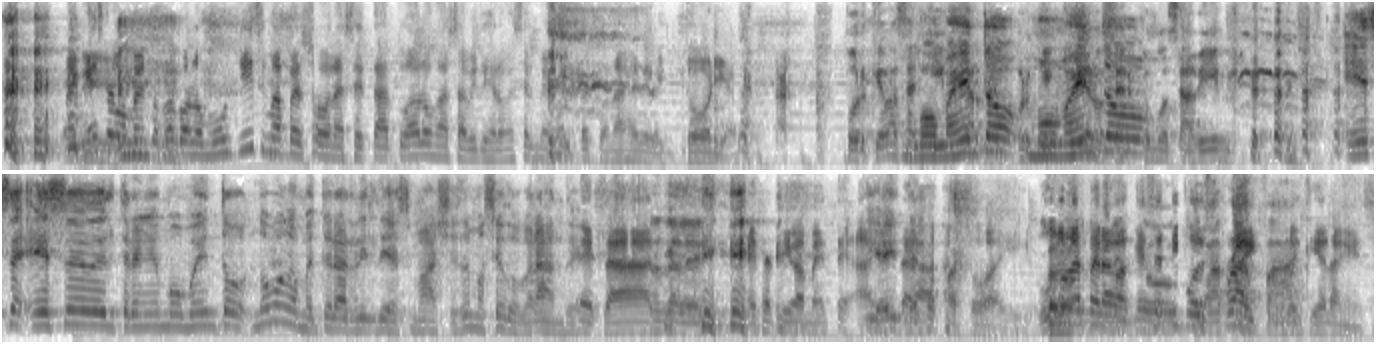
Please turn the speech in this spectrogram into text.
en ese momento fue cuando muchísimas personas se tatuaron a Sabín y dijeron, es el mejor personaje de la historia. ¿Por qué vas al Momento, gym, momento. quiero ser como Sabine. Ese, ese del tren en momento, no van a meter a Real de Smash, es demasiado grande. Exacto. Ándale. Efectivamente, ahí, Y ahí está, está. eso pasó ahí. Uno Pero- no esperaba que ese tipo de sprites hicieran eso.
